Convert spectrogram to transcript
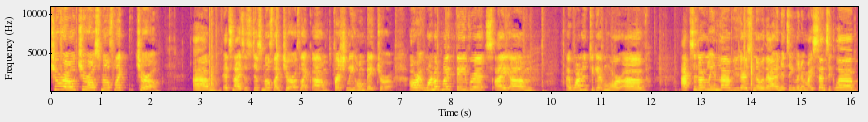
Churro. Churro smells like churro. Um, it's nice. It just smells like churros, like um, freshly home-baked churro. All right, one of my favorites. I um, I wanted to get more of Accidentally in Love, you guys know that, and it's even in my Scentsy Club.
